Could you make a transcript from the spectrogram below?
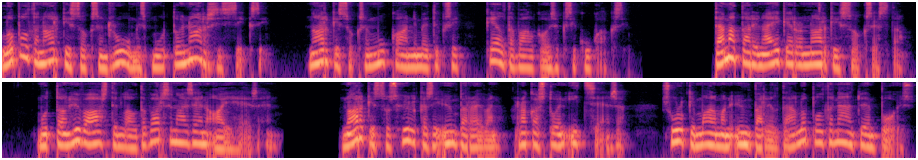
Lopulta Narkissoksen ruumis muuttui narsissiksi, Narkissoksen mukaan nimetyksi keltavalkoiseksi kukaksi. Tämä tarina ei kerro Narkissoksesta, mutta on hyvä astinlauta varsinaiseen aiheeseen. Narkissos hylkäsi ympäröivän rakastuen itseensä, sulki maailman ympäriltään lopulta nääntyen pois.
